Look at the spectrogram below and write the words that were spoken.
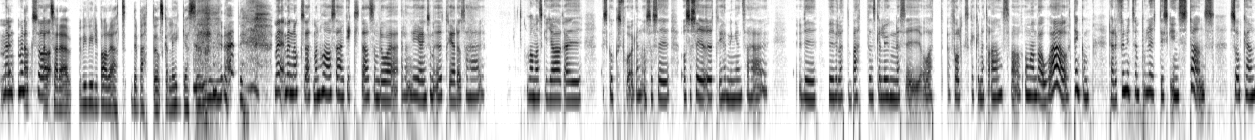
Men, men att, också, att så här, vi vill bara att debatten ska lägga sig. Men, men också att man har så en riksdag som då, eller en regering som utreder så här vad man ska göra i skogsfrågan och så säger, och så säger utredningen så här vi, vi vill att debatten ska lugna sig och att folk ska kunna ta ansvar. Och man bara wow, tänk om det hade funnits en politisk instans som kan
